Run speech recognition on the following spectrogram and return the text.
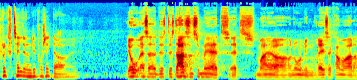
Kan du ikke fortælle lidt om det projekt, og øh? jo, altså det, det startede sådan set med, at, at mig og, og nogle af mine racerkammerater,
